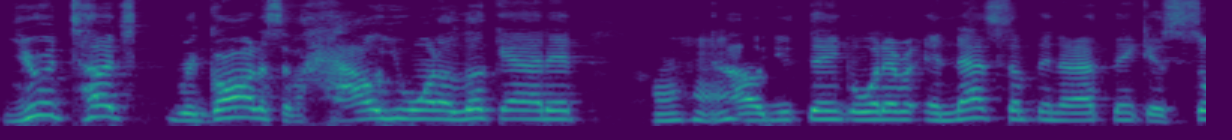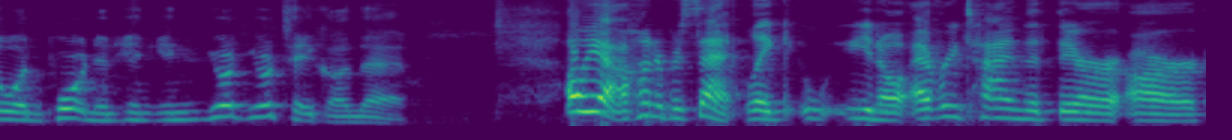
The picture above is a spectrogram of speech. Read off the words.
You're touched regardless of how you want to look at it, uh-huh. how you think, or whatever. And that's something that I think is so important. And, and, and your your take on that. Oh yeah, 100%. Like you know, every time that there are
